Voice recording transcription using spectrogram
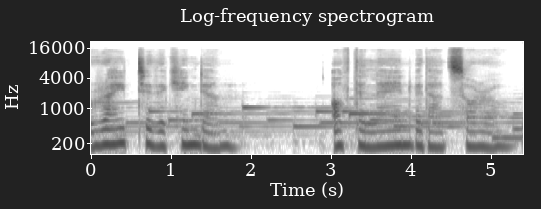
Right to the kingdom of the land without sorrow.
